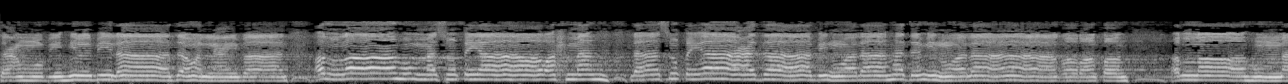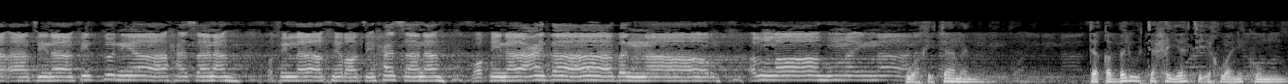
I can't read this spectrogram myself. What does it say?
تعم به البلاد والعباد. اللهم سقيا رحمة لا سقيا عذاب ولا هدم ولا غرق. اللهم آتنا في الدنيا حسنة وفي الآخرة حسنة وقنا عذاب النار. اللهم إنا وختاما تقبلوا تحيات إخوانكم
